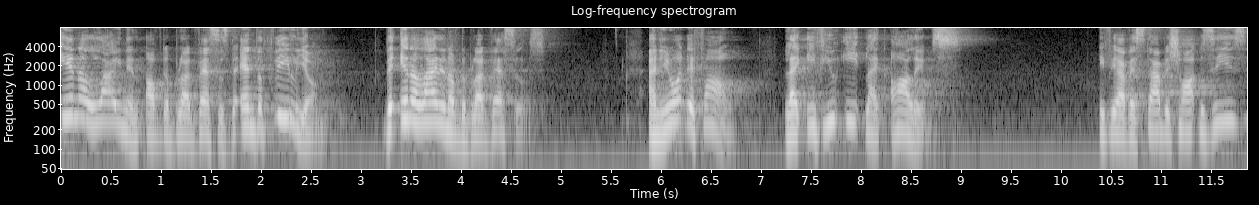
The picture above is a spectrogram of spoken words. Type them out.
inner lining of the blood vessels, the endothelium, the inner lining of the blood vessels. And you know what they found? Like if you eat like olives, if you have established heart disease,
